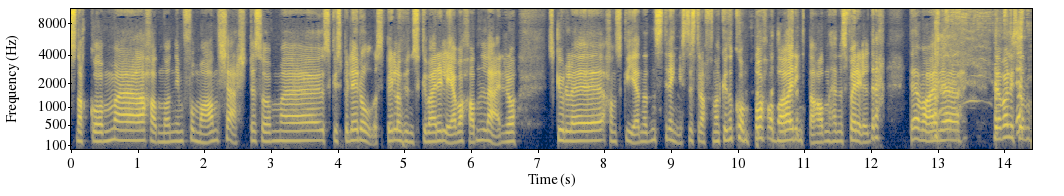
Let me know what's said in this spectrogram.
Snakk om uh, han og en nymfoman kjæreste som uh, skulle spille rollespill, og hun skulle være elev, og han lærer, og skulle, han skulle gi henne den strengeste straffen han kunne komme på, og da ringte han hennes foreldre. Det var uh, det var liksom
